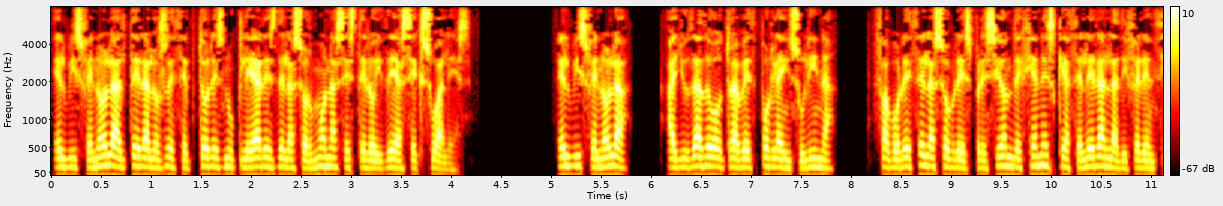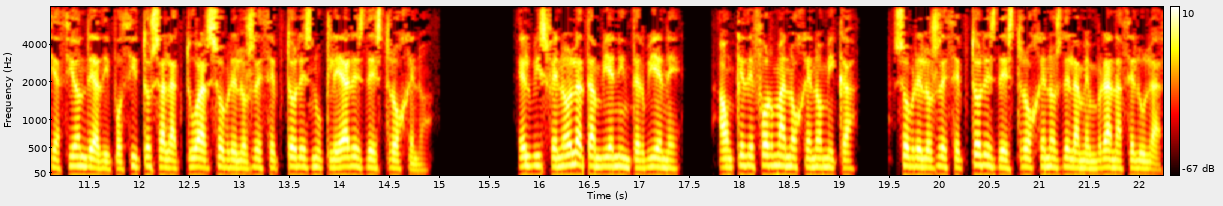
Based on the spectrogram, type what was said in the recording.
el bisfenol altera los receptores nucleares de las hormonas esteroideas sexuales. El bisfenol ayudado otra vez por la insulina, favorece la sobreexpresión de genes que aceleran la diferenciación de adipocitos al actuar sobre los receptores nucleares de estrógeno. El bisfenol también interviene, aunque de forma no genómica, sobre los receptores de estrógenos de la membrana celular.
